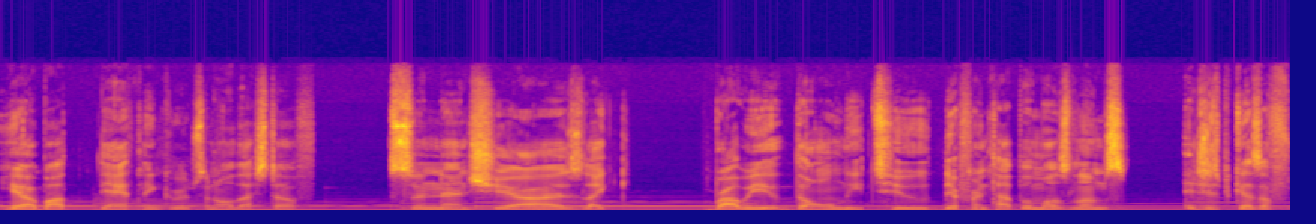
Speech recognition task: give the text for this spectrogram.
Yeah, about the ethnic groups and all that stuff. Sunni and Shia is like probably the only two different type of Muslims. It's just because of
